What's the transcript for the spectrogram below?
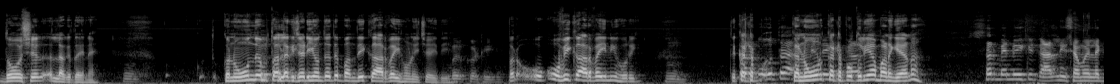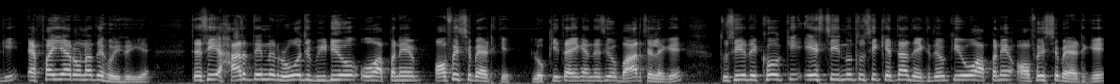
ਦੋਸ਼ ਲੱਗਦੇ ਨੇ। ਕਾਨੂੰਨ ਦੇ ਮੁਤਾਲਕ ਜਿਹੜੀ ਉਹਦੇ ਤੇ ਬੰਦੀ ਕਾਰਵਾਈ ਹੋਣੀ ਚਾਹੀਦੀ ਹੈ। ਬਿਲਕੁਲ ਠੀਕ ਹੈ। ਪਰ ਉਹ ਉਹ ਵੀ ਕਾਰਵਾਈ ਨਹੀਂ ਹੋ ਰਹੀ। ਤੇ ਕਾਨੂੰਨ ਕਟਪੁਤਲੀਆਂ ਬਣ ਗਿਆ ਨਾ। ਸਰ ਮੈਨੂੰ ਇੱਕ ਗੱਲ ਨਹੀਂ ਸਮਝ ਲੱਗੀ। ਐਫ ਆਈ ਆਰ ਉਹਨਾਂ ਤੇ ਹੋਈ ਹੋਈ ਹੈ। ਤੇ ਅਸੀਂ ਹਰ ਦਿਨ ਰੋਜ਼ ਵੀਡੀਓ ਉਹ ਆਪਣੇ ਆਫਿਸ 'ਚ ਬੈਠ ਕੇ, ਲੋਕੀ ਤਾਂ ਇਹ ਕਹਿੰਦੇ ਸੀ ਉਹ ਬਾਹਰ ਚਲੇ ਗਏ। ਤੁਸੀਂ ਇਹ ਦੇਖੋ ਕਿ ਇਸ ਚੀਜ਼ ਨੂੰ ਤੁਸੀਂ ਕਿੱਦਾਂ ਦੇਖਦੇ ਹੋ ਕਿ ਉਹ ਆਪਣੇ ਆਫਿਸ 'ਚ ਬੈਠ ਕੇ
